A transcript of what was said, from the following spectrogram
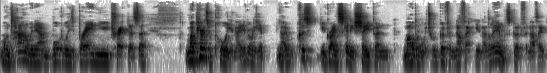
montana went out and bought all these brand new tractors uh, my parents were poor, you know. Everybody had, you know, because you're growing skinny sheep and Marlborough, which were good for nothing. You know, the land was good for nothing,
